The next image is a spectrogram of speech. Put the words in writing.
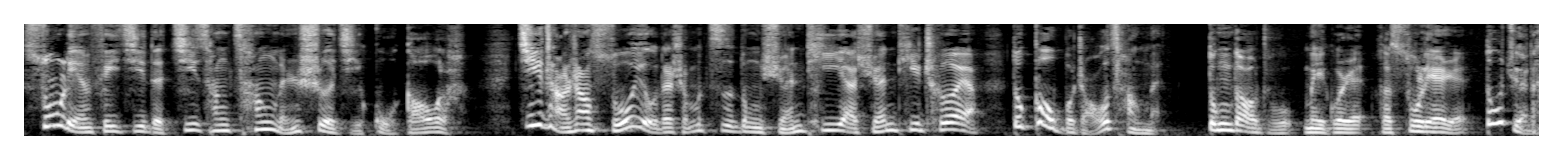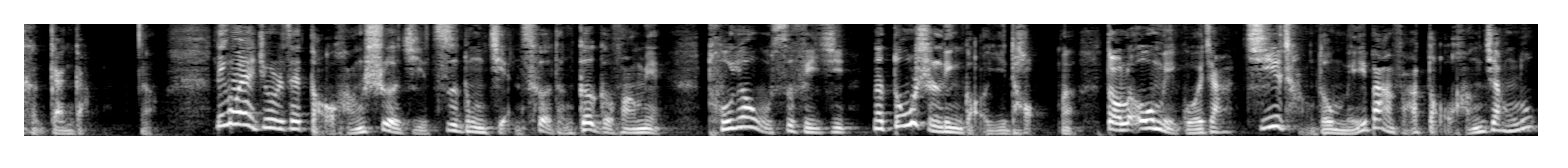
苏联飞机的机舱舱门设计过高了。机场上所有的什么自动旋梯呀、旋梯车呀，都够不着舱门。东道主美国人和苏联人都觉得很尴尬啊。另外就是在导航设计、自动检测等各个方面，图幺五四飞机那都是另搞一套啊。到了欧美国家，机场都没办法导航降落。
